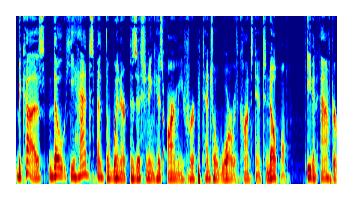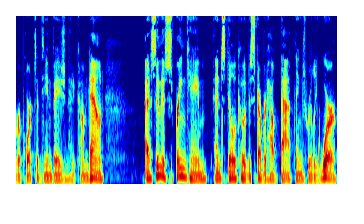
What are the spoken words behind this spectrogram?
Because, though he had spent the winter positioning his army for a potential war with Constantinople, even after reports of the invasion had come down, as soon as spring came and Stilicho discovered how bad things really were,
